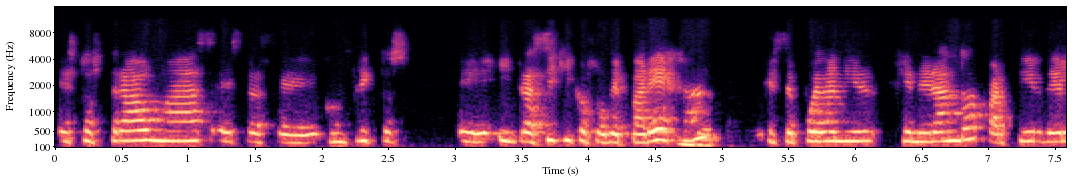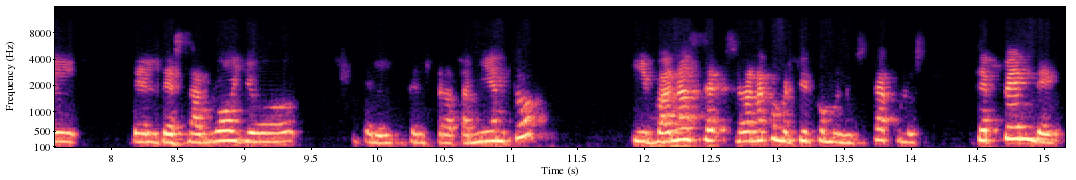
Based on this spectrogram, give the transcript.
estos traumas, estos eh, conflictos eh, intrapsíquicos o de pareja, que se puedan ir generando a partir del, del desarrollo del, del, tratamiento y van a se van a convertir como en obstáculos. Depende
